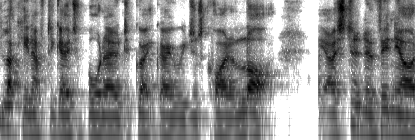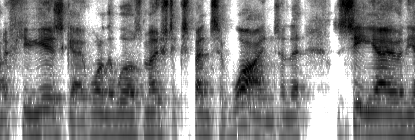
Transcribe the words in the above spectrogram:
lucky enough to go to Bordeaux and to Great Growing Regions quite a lot. I stood in a vineyard a few years ago, one of the world's most expensive wines, and the, the CEO and the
